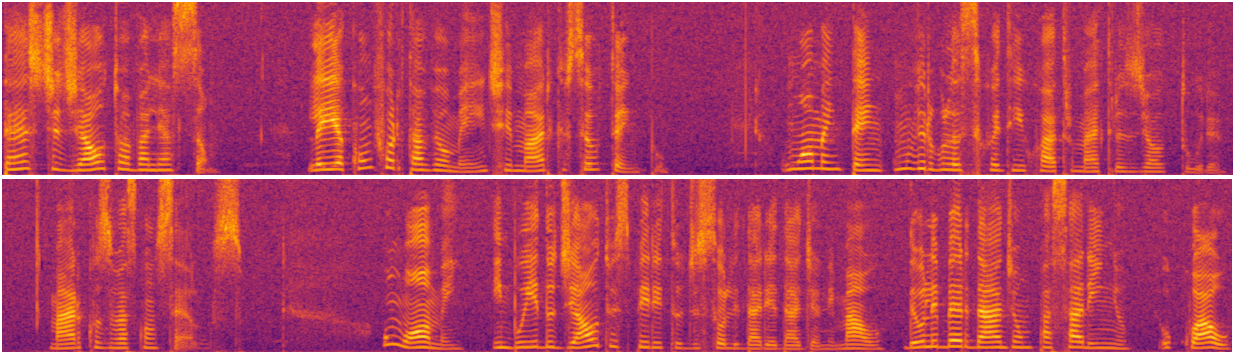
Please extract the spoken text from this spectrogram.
Teste de autoavaliação. Leia confortavelmente e marque o seu tempo. Um homem tem 1,54 metros de altura. Marcos Vasconcelos. Um homem, imbuído de alto espírito de solidariedade animal, deu liberdade a um passarinho, o qual,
